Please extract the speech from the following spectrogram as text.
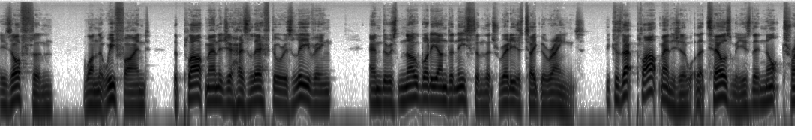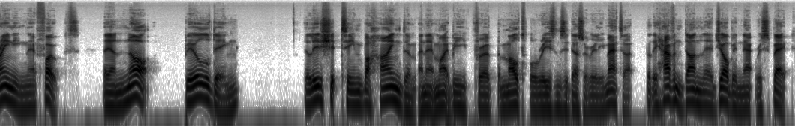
is often one that we find the plant manager has left or is leaving, and there is nobody underneath them that's ready to take the reins. Because that plant manager, what that tells me is they're not training their folks. They are not building the leadership team behind them. And that might be for multiple reasons, it doesn't really matter. But they haven't done their job in that respect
